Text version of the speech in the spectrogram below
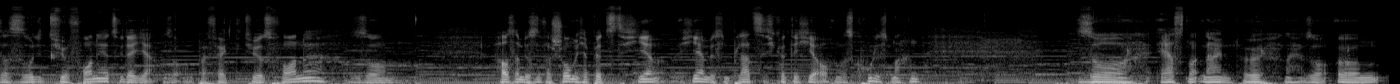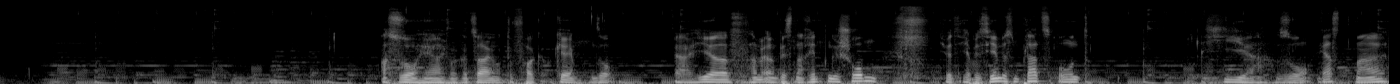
Ist das so die Tür vorne jetzt wieder? Ja, so, perfekt. Die Tür ist vorne. So. Haus ein bisschen verschoben. Ich habe jetzt hier, hier ein bisschen Platz. Ich könnte hier auch was Cooles machen. So, erstmal, nein, öh, nein, so, ähm. Ach so, ja, ich wollte gerade sagen, what the fuck, okay, so. Ja, hier haben wir ein bisschen nach hinten geschoben. Ich, ich habe jetzt hier ein bisschen Platz und hier, so, erstmal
